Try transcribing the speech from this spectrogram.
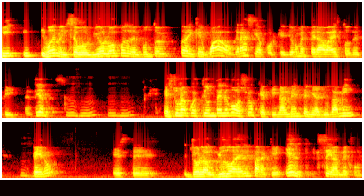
y, bueno, y se volvió loco desde el punto de vista de que, wow, gracias, porque yo no me esperaba esto de ti, ¿me entiendes? Es una cuestión de negocio que finalmente me ayuda a mí, pero este, yo lo ayudo a él para que él sea mejor.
